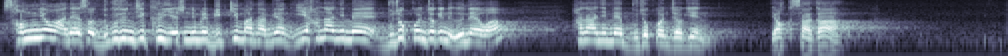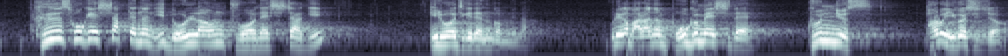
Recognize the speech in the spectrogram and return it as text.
성령 안에서 누구든지 그 예수님을 믿기만 하면 이 하나님의 무조건적인 은혜와 하나님의 무조건적인 역사가 그 속에 시작되는 이 놀라운 구원의 시작이 이루어지게 되는 겁니다. 우리가 말하는 복음의 시대, 굿뉴스, 바로 이것이죠.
